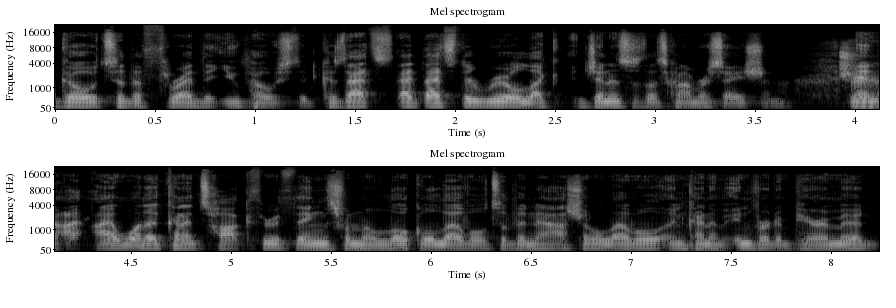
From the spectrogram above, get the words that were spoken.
go to the thread that you posted because that's that, that's the real like genesis of this conversation. Sure. And I, I want to kind of talk through things from the local level to the national level and kind of inverted pyramid.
